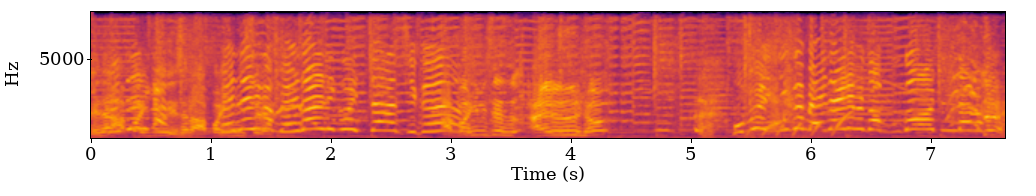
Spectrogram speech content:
괜찮아, 아빠 이기고 괜찮아. 아빠 힘이 매달리가 세. 매달리고 있잖아 지금. 아빠 힘이 세서. 아유, 저. 오빠 이거 매달리면 더 무거워진다. 둘,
